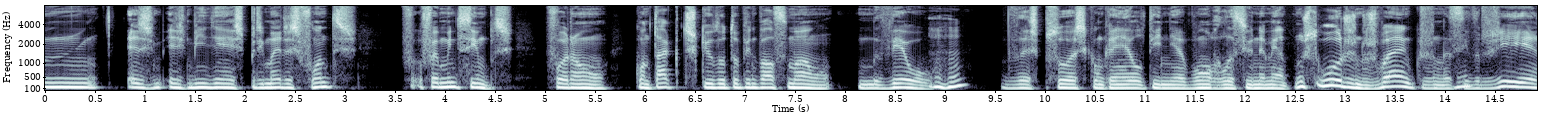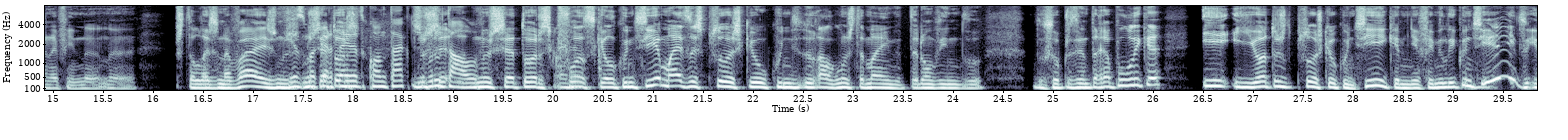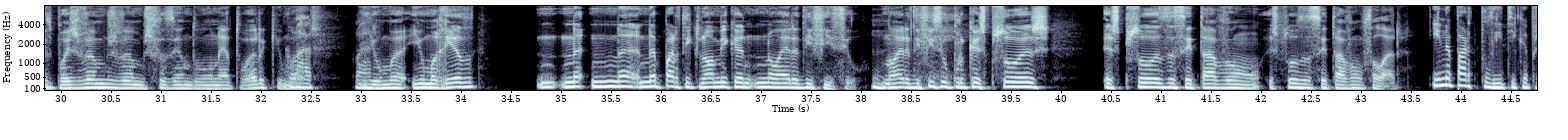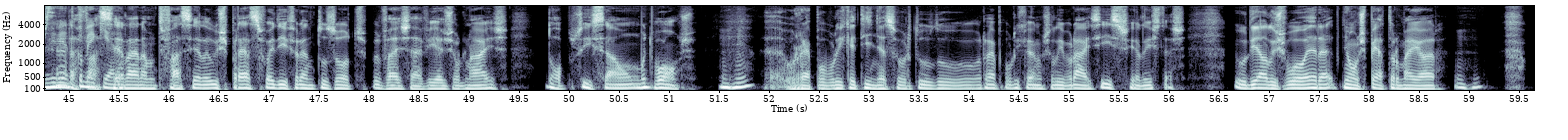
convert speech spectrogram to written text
hum, as, as minhas primeiras fontes foi muito simples. Foram contactos que o Dr. Pinto Balsemão me deu uhum. das pessoas com quem ele tinha bom relacionamento nos seguros, nos bancos, na uhum. siderurgia, enfim, na, na estaleiros navais, nos, Fez uma nos carteira setores, de contactos nos, brutal. Nos setores que fosse que ele conhecia, mais as pessoas que eu conheci, alguns também terão vindo do, do seu Presidente da República e, e outros de pessoas que eu conhecia, que a minha família conhecia, e, e depois vamos, vamos fazendo um network e uma, claro, claro. E uma, e uma rede. Na, na, na, parte económica não era difícil. Uhum. Não era difícil porque as pessoas as pessoas aceitavam as pessoas aceitavam falar. E na parte política, Presidente, era como fácil, é que era? Era muito fácil. O Expresso foi diferente dos outros. Veja, havia jornais de oposição muito bons. Uhum. Uh, o República tinha, sobretudo, republicanos liberais e socialistas. O Diário Lisboa era, tinha um espectro maior. Uhum.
